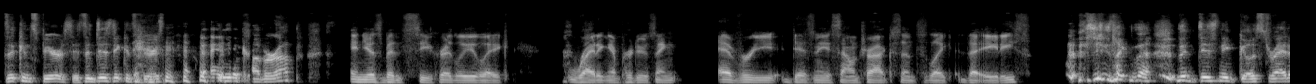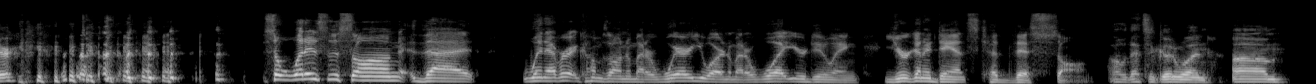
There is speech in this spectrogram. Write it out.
It's a conspiracy. It's a Disney conspiracy. Enya cover up. Enya's been secretly like writing and producing every Disney soundtrack since like the 80s. She's like the the Disney ghostwriter. so what is the song that whenever it comes on no matter where you are no matter what you're doing you're going to dance to this song Oh, that's a good one. Um,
